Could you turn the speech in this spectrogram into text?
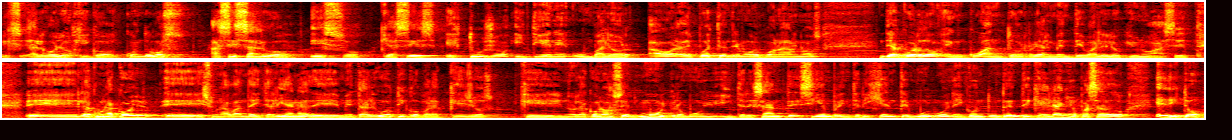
es algo lógico. Cuando vos haces algo, eso que haces es tuyo y tiene un valor. Ahora después tendremos que ponernos de acuerdo en cuánto realmente vale lo que uno hace. Eh, la Cuna Coil eh, es una banda italiana de metal gótico para aquellos que no la conocen, muy pero muy interesante, siempre inteligente, muy buena y contundente, que el año pasado editó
